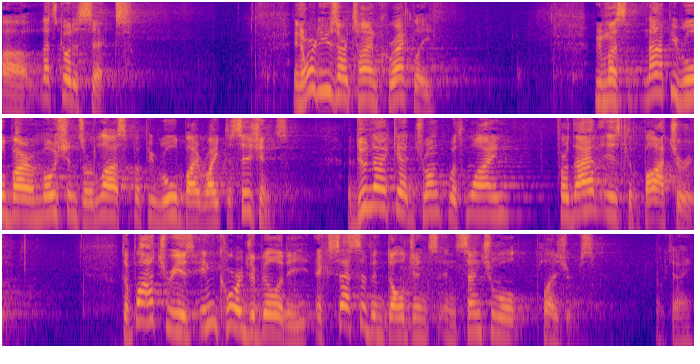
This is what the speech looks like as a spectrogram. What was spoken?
Uh, let's go to six. In order to use our time correctly, we must not be ruled by our emotions or lust, but be ruled by right decisions. Do not get drunk with wine, for that is debauchery. Debauchery is incorrigibility, excessive indulgence in sensual pleasures. Okay?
